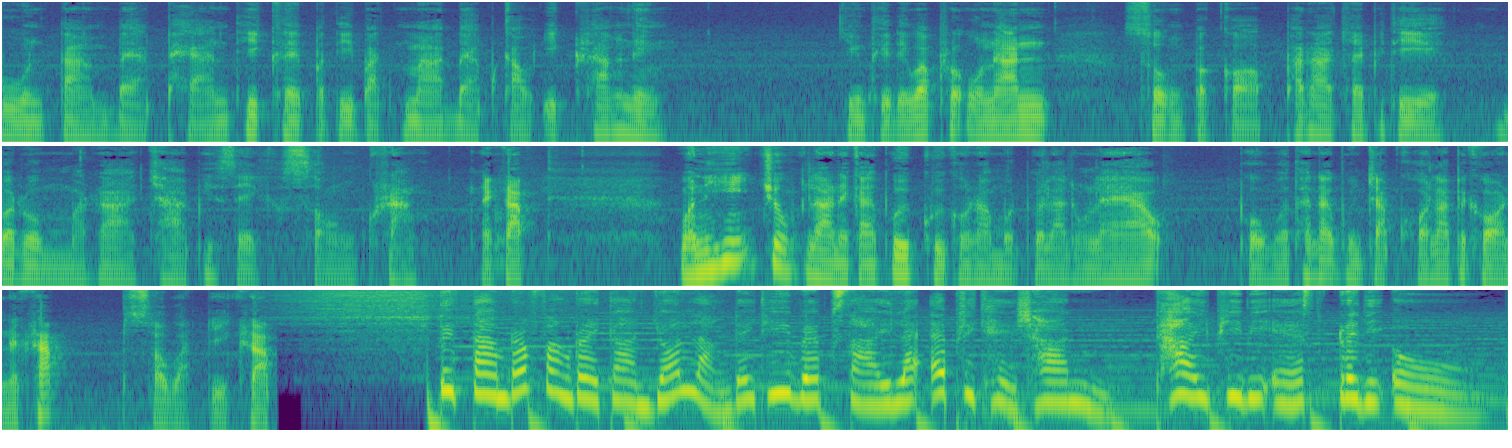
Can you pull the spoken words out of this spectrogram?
บูรณ์ตามแบบแผนที่เคยปฏิบัติมาแบบเก่าอีกครั้งหนึ่ง จึงถือได้ว่าพระองค์นั้นทรงประกอบพระราชพิธีบรมราชาพิเศษสองครั้งนะครับ วันนี้ช่วงเวลาในการพูดคุยของเราหมดเวลาลงแล้ว ผมวัฒนบุญจับขอลาไปก่อนนะครับ สวัสดีครับ ติดตามรับฟังรายการย้อนหลังได้ที่เว็บไซต์และแอปพลิเคชันไทย PBS Radio ไ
